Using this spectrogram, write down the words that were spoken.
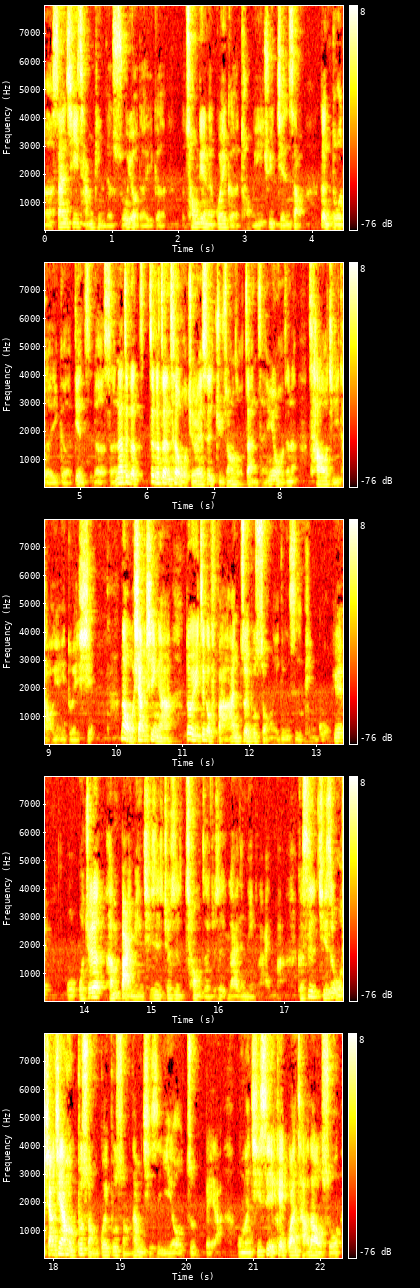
呃三 C 产品的所有的一个充电的规格统一，去减少更多的一个电子垃圾。那这个这个政策，我觉得是举双手赞成，因为我真的超级讨厌一堆线。那我相信啊，对于这个法案最不爽的一定是苹果，因为。我我觉得很摆明，其实就是冲着就是来着你来的嘛。可是其实我相信他们不爽归不爽，他们其实也有准备啊。我们其实也可以观察到说，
